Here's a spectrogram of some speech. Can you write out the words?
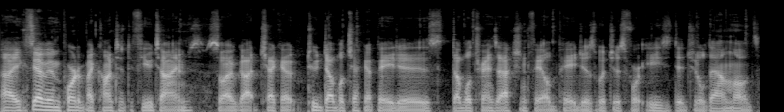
Uh, you can see I've imported my content a few times. So I've got checkout, two double checkout pages, double transaction failed pages, which is for easy digital downloads.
